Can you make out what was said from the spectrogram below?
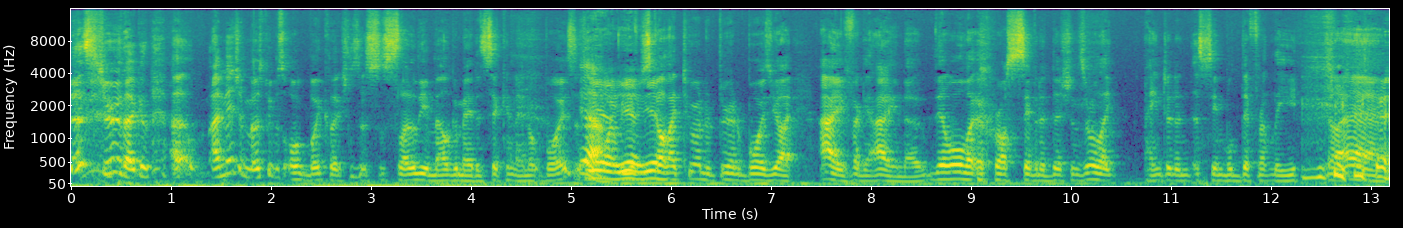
That's true though. 'cause, uh, I imagine most people's Orc Boy collections are slowly amalgamated second-hand Orc Boys. It's Yeah. like Yeah, you've just yeah. got like 200, 300 boys. You're like, I fucking, I don't know. They're all like across seven editions. They're all like painted and assembled differently. You're like, eh,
